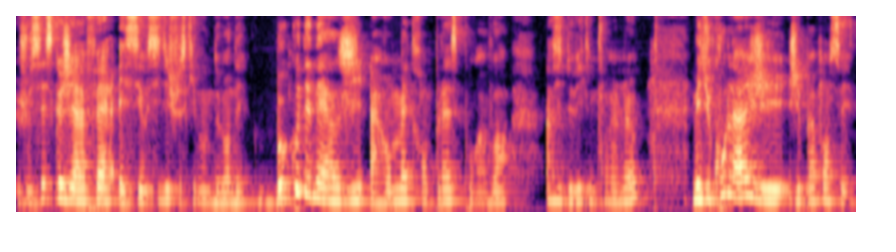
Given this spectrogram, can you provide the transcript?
je sais ce que j'ai à faire et c'est aussi des choses qui vont me demander beaucoup d'énergie à remettre en place pour avoir un site de vie qui me convient mieux. Mais du coup, là, j'ai pas pensé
